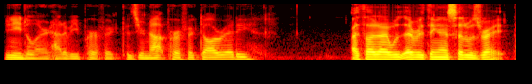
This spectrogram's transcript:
You need to learn how to be perfect because you're not perfect already. I thought I was everything I said was right.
